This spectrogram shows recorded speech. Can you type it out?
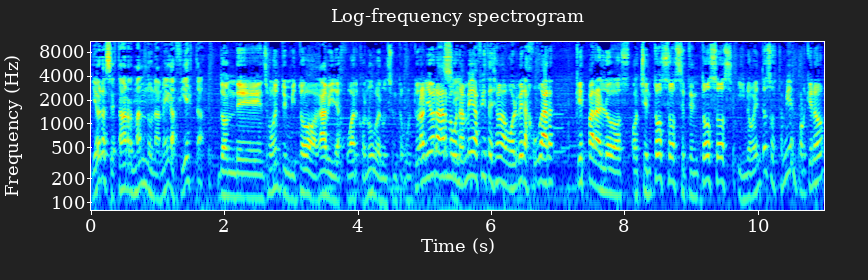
Y ahora se está armando una mega fiesta. donde en su momento invitó a Gaby a jugar con Hugo en un centro cultural y ahora arma Sí. una mega fiesta que se llama Volver a Jugar, que es para los ochentosos, setentosos y noventosos también, ¿por qué no?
